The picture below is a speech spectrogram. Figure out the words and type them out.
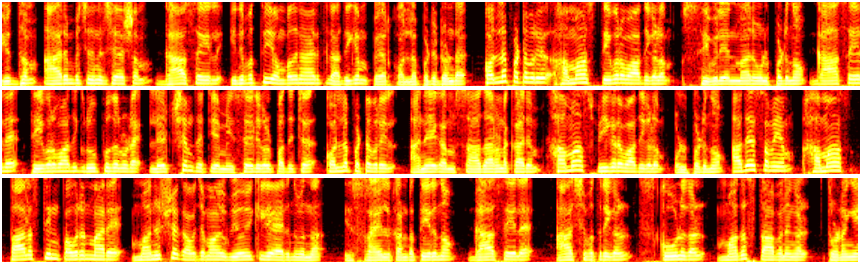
യുദ്ധം ആരംഭിച്ചതിനു ശേഷം ഗാസയിൽ ഇരുപത്തിയൊമ്പതിനായിരത്തിലധികം പേർ കൊല്ലപ്പെട്ടിട്ടുണ്ട്. കൊല്ലപ്പെട്ടവരിൽ ഹമാസ് തീവ്രവാദികളും സിവിലിയന്മാരും ഉൾപ്പെടുന്നു. ഗാസയിലെ തീവ്രവാദി ഗ്രൂപ്പുകളുടെ ലക്ഷ്യം തെറ്റിയ മിസൈലുകൾ പതിച്ച് കൊല്ലപ്പെട്ടവരിൽ അനേകം സാധാരണക്കാരും ഹമാസ് ഭീകരവാദികളും ഉൾപ്പെടുന്നു. അതേസമയം ഹമാസ് പാലസ്തീൻ പൗരന്മാരെ മനുഷ്യ കവചമായി ഉപയോഗിക്കുകയായിരുന്നുവെന്ന് ഇസ്രായേൽ കണ്ടെത്തിയിരുന്നു. ഗാസയിലെ ആശുപത്രികൾ സ്കൂളുകൾ മതസ്ഥാപനങ്ങൾ തുടങ്ങി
